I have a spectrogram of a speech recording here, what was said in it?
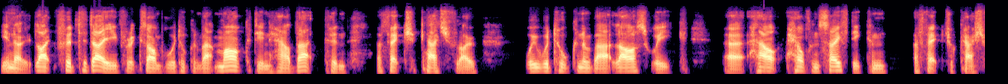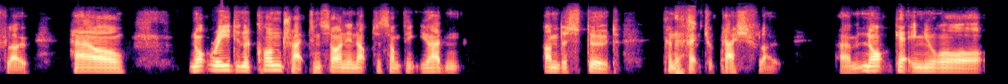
You know, like for today, for example, we're talking about marketing, how that can affect your cash flow. We were talking about last week uh, how health and safety can affect your cash flow, how not reading a contract and signing up to something you hadn't understood can yes. affect your cash flow. Um, not getting your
